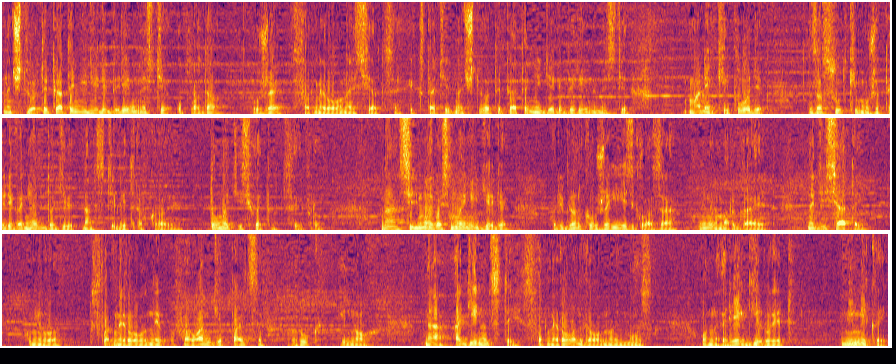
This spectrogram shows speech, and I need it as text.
На четвертой-пятой неделе беременности у плода уже сформированное сердце. И, кстати, на четвертой-пятой неделе беременности маленький плодик за сутки может перегонять до 19 литров крови. Думайтесь в эту цифру. На седьмой-восьмой неделе у ребенка уже есть глаза, он ими моргает. На десятой у него сформированы фаланги пальцев, рук и ног. На одиннадцатой сформирован головной мозг. Он реагирует мимикой,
